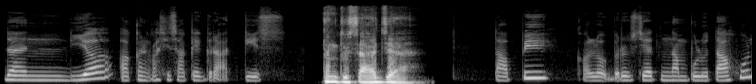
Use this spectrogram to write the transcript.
Dan dia akan kasih sake gratis. Tentu saja. Tapi kalau berusia 60 tahun,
